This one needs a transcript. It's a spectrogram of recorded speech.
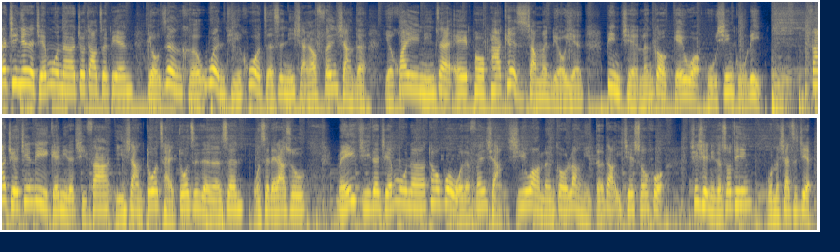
那今天的节目呢，就到这边。有任何问题，或者是你想要分享的，也欢迎您在 Apple Podcast 上面留言，并且能够给我五星鼓励。发掘经历给你的启发，影响多彩多姿的人生。我是雷大叔。每一集的节目呢，透过我的分享，希望能够让你得到一些收获。谢谢你的收听，我们下次见。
